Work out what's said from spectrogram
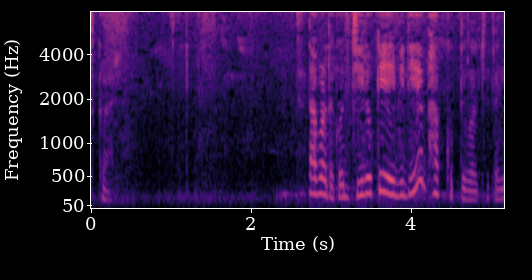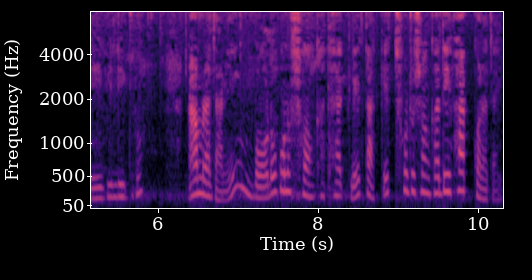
স্কোয়ার তারপর দেখো জিরোকে এবি দিয়ে ভাগ করতে বলছে, তাহলে এবি লিখব। আমরা জানি বড় কোনো সংখ্যা থাকলে তাকে ছোট সংখ্যা দিয়ে ভাগ করা যায়,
